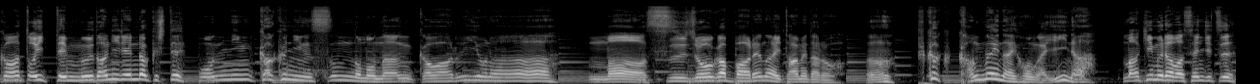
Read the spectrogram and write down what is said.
かといって無駄に連絡して本人確認すんのもなんか悪いよな。まあ素性がバレないためだろう。うん？深く考えない方がいいな。牧村は先日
